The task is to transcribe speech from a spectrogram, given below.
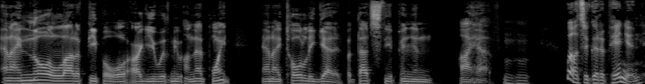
And I know a lot of people will argue with me on that point, and I totally get it, but that's the opinion I have. Mm-hmm. Well, it's a good opinion.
